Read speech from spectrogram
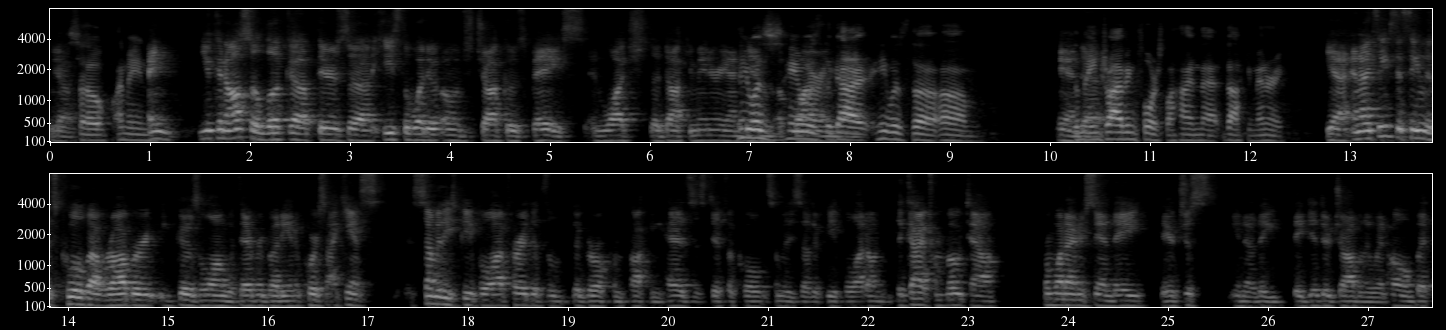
Yeah. So, I mean, And you can also look up. There's uh, he's the one who owns Jaco's bass, and watch the documentary on he him was he was the guy. that. He was the um And, the main uh, driving force behind that documentary. Yeah, and I think the thing that's cool about Robert it goes along with everybody, and of course, I can't. Some of these people, I've heard that the, the girl from Talking Heads is difficult. Some of these other people, I don't. The guy from Motown, from what I understand, they they're just you know they they did their job and they went home. But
